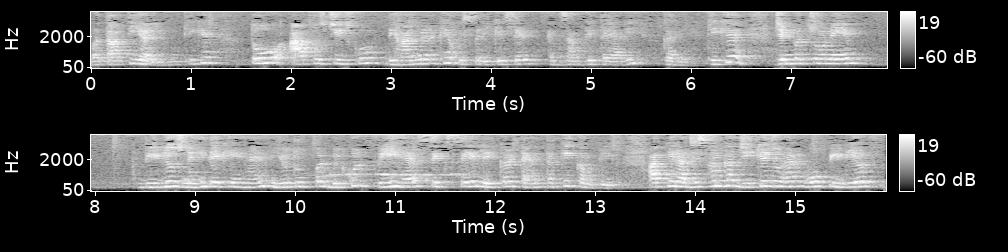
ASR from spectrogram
बताती आई हूँ, ठीक है? तो आप उस चीज़ को ध्यान में रखें, उस तरीके से एग्ज़ाम की तैयारी करें, ठीक है? जिन बच्चों ने वीडियोस नहीं देखे हैं यूट्यूब पर बिल्कुल फ्री है सिक्स से लेकर टेन तक की कंप्लीट आपकी राजस्थान का जीके जो है, वो पीडीएफ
